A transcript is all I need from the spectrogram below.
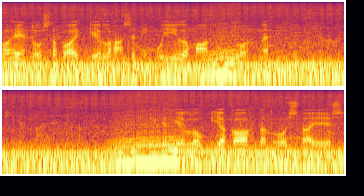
12 paikkeillahan se niinku ilmaantuu tonne. Eikä kello on vielä 12 ees.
